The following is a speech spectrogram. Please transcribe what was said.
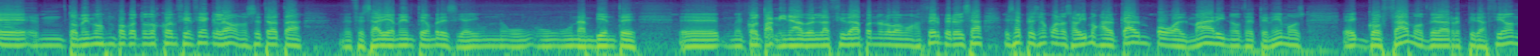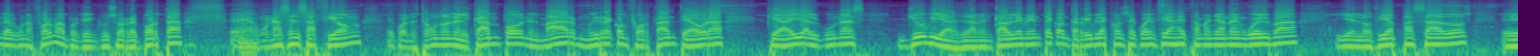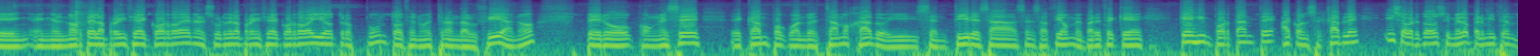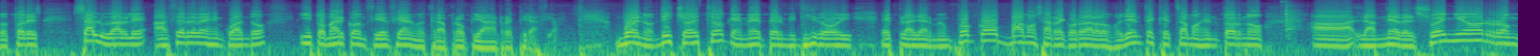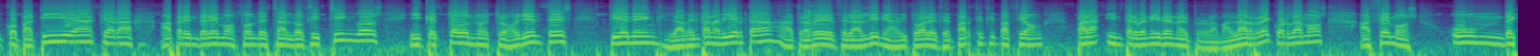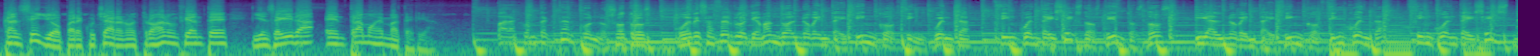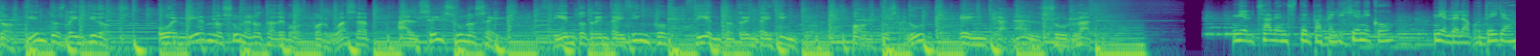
tomemos un poco todos conciencia que claro, no se trata necesariamente, hombre, si hay un, ambiente eh, contaminado en la ciudad, pues no lo vamos a hacer, pero esa, esa expresión cuando salimos al campo o al mar y nos detenemos, eh, gozamos de la respiración de alguna forma, porque incluso reporta eh, una sensación cuando está uno en el campo, en el mar, muy reconfortante ahora que hay algunas lluvias, lamentablemente con terribles consecuencias esta mañana en Huelva y en los días pasados en, el norte de la provincia de Córdoba, en el sur de la provincia de Córdoba y otros puntos de nuestra Andalucía, ¿no? Pero con ese eh, campo cuando está mojado y sentir esa sensación me parece que, que es importante, aconsejable y sobre todo, si me lo permiten, doctores, saludable hacer de vez en cuando y tomar conciencia de nuestra propia respiración. Bueno, dicho esto, que me he permitido hoy explayarme un poco, vamos a recordar a los oyentes que estamos en torno a la apnea del sueño, roncopatías, que ahora aprenderemos dónde están los distingos y que todos nuestros oyentes tienen la ventana abierta a través de las líneas habituales de participación para intervenir en el programa. Las recordamos, hacemos un descansillo para escuchar a nuestros anunciantes y enseguida entramos en materia. Para contactar con nosotros puedes hacerlo llamando al 95 50 56 202 y al 95 50 56 222 o enviarnos una nota de voz por WhatsApp al 616 135 135 por tu salud en Canal Sur Radio. Ni el challenge del papel higiénico, ni el de la botella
